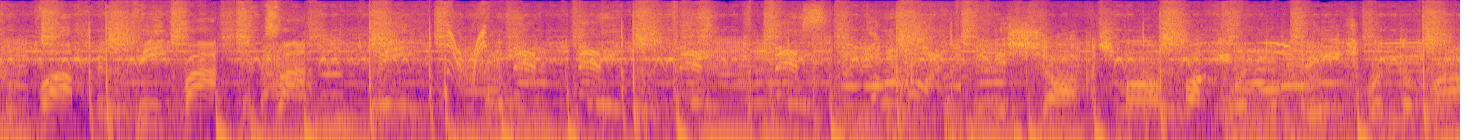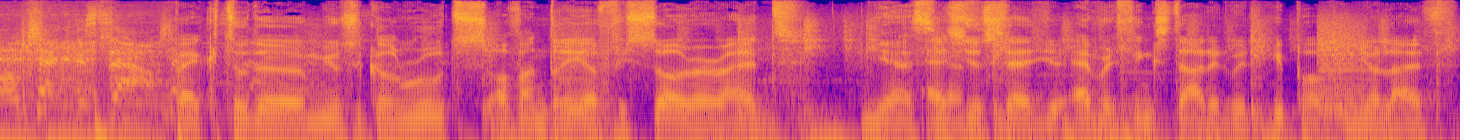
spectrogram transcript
corrupt and beat, rock and drop the beat. Beat, beat, beat, Back to the musical roots of Andrea Fisore, right? Yes, As yes. you said, you, everything started with hip hop in your life.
